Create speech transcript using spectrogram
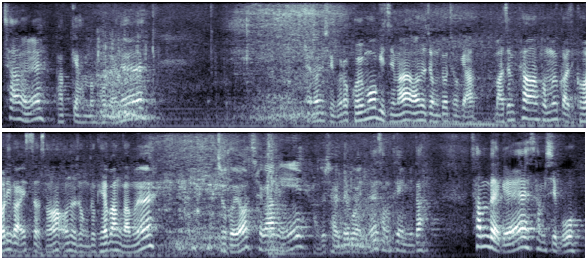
창을 밖에 한번 보면은 이런 식으로 골목이지만 어느 정도 저기 앞 맞은편 건물까지 거리가 있어서 어느 정도 개방감을 주고요. 체감이 아주 잘 되고 있는 상태입니다. 300에 35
